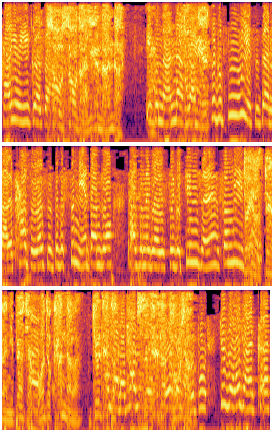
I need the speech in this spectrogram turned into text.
还有一个是吧？瘦瘦的一个男的。一个男的，是吧中年这个部位是在哪里？他主要是这个失眠当中，他是那个是一个精神分裂症对。了对了，你不要讲，呃我都看到了，就在看到了，他那是个在他头上。部，就是我想看，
